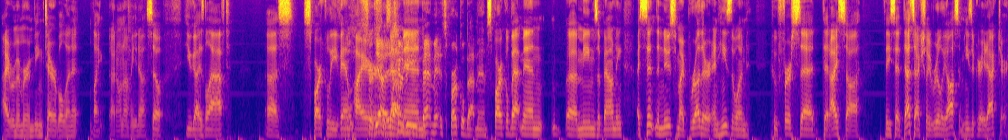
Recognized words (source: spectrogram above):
I remember him being terrible in it. Like I don't know, you know. So you guys laughed. Uh, s- sparkly vampire, yeah, it's Batman, gonna be Batman. Sparkle Batman. sparkle Batman uh, memes abounding. I sent the news to my brother, and he's the one who first said that I saw. He said that's actually really awesome. He's a great actor,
